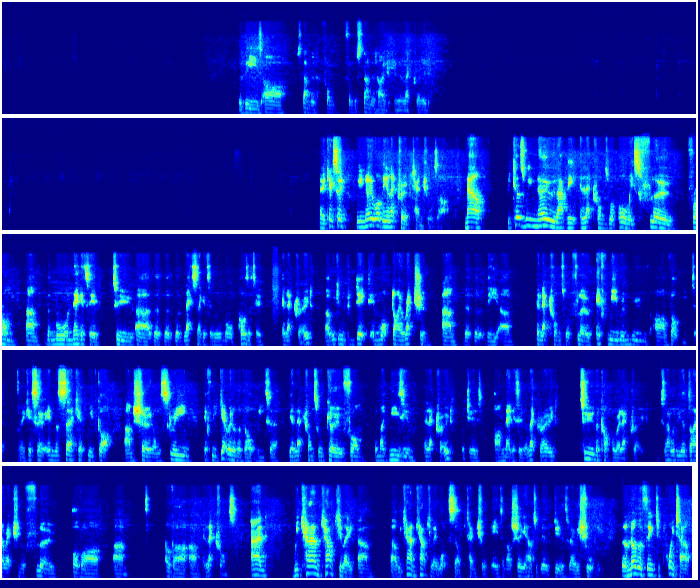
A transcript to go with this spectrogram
So these are standard from, from the standard hydrogen electrode. Okay, so we know what the electrode potentials are. Now, because we know that the electrons will always flow from um, the more negative to uh, the, the, the, less negative or more positive electrode, uh, we can predict in what direction um, the, the, the um, electrons will flow if we remove our voltmeter. Okay, so in the circuit we've got um, shown on the screen, if we get rid of the voltmeter, the electrons will go from the magnesium electrode, which is our negative electrode, to the copper electrode. So that would be the direction of flow of our um, of our um, electrons. And we can calculate um, uh, we can calculate what the cell potential is, and I'll show you how to do, do this very shortly. But another thing to point out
